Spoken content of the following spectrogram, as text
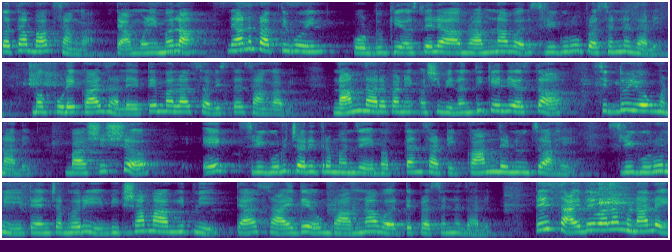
कथा भाग सांगा. त्यामुळे मला ज्ञानप्राप्ती होईल. पोटदुखी असलेल्या ब्राह्मणावर श्रीगुरु प्रसन्न झाले. मग पुढे काय झाले ते मला सविस्तर सांगावे. नामधारकाने अशी विनंती केली असता सिद्धयोग म्हणाले बा शिष्य एक श्री गुरुचरित्र म्हणजे भक्तांसाठी कामधेनूचं आहे. श्री गुरुनी त्यांच्या घरी भिक्षा मागितली. त्या सायदेव ब्राह्मणावर ते प्रसन्न झाले. ते सायदेवाला म्हणाले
